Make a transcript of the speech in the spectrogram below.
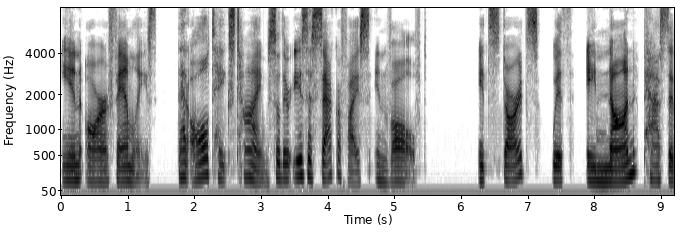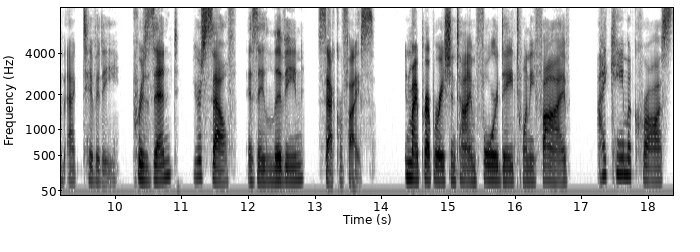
in our families. That all takes time. So there is a sacrifice involved. It starts with a non passive activity. Present yourself as a living sacrifice. In my preparation time for day 25, I came across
